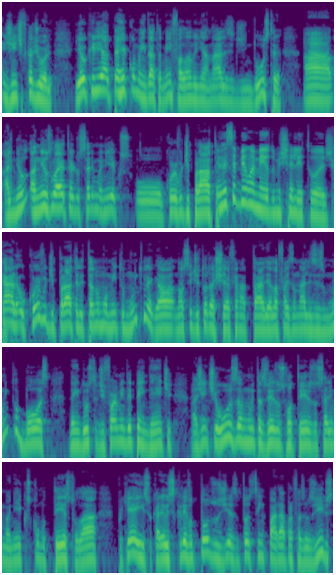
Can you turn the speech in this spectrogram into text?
a gente fica de olho. E eu queria até recomendar também, falando em análise de indústria, a, a, new- a newsletter do Série Maníacos, o Corvo de Prata. Eu recebi um e-mail do Michelito hoje. Cara, o Corvo de Prata, ele tá num momento muito legal. Nossa editora-chefe, a Natália, ela faz análises muito boas da indústria de forma independente. A gente usa muitas vezes os roteiros do Série Maníacos como texto lá, porque é isso, cara. Eu escrevo todos os dias, todos sem parar pra fazer os vídeos,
